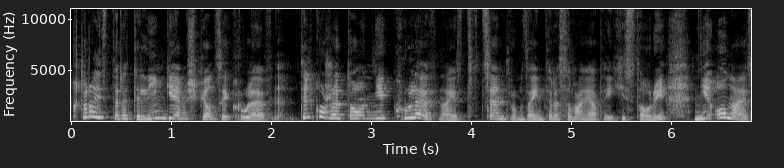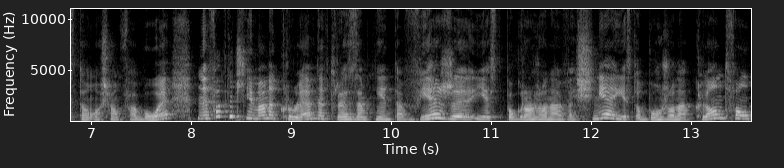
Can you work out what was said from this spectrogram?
która jest retellingiem Śpiącej Królewny. Tylko, że to nie królewna jest w centrum zainteresowania tej historii, nie ona jest tą osią fabuły. E, faktycznie mamy królewnę, która jest zamknięta w wieży, jest pogrążona we śnie, jest obłożona klątwą.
